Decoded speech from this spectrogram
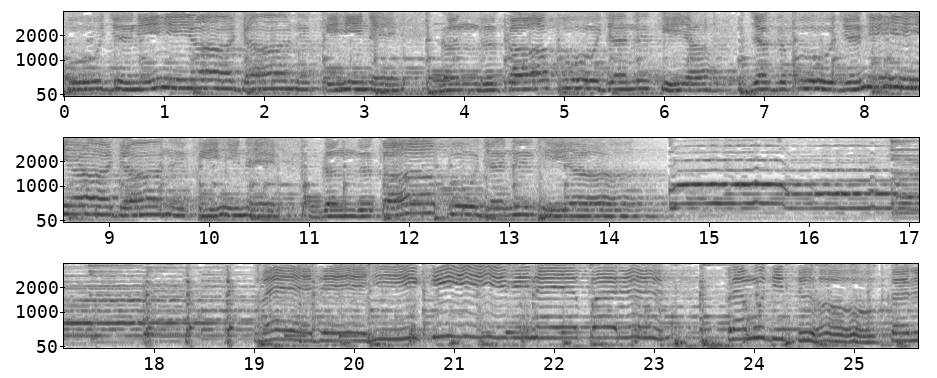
पूजनिया जानकी ने गंग का पूजन किया, जग पूजनिया जानकी ने गंग का पूजन किया। वैदेही की विनय पर प्रमुदित होकर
